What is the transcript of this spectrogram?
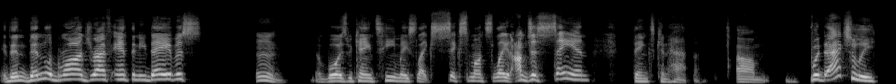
And then then LeBron draft Anthony Davis. Mm, the boys became teammates like six months later. I'm just saying things can happen. Um, but actually,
